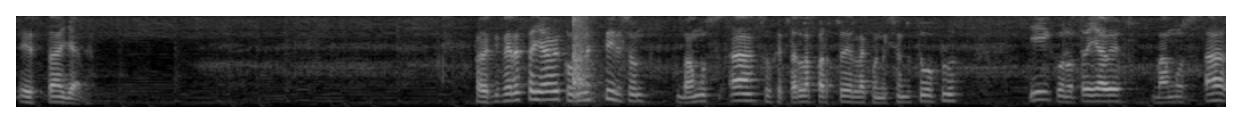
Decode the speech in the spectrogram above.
esta llave. Para quitar esta llave con un Stilson vamos a sujetar la parte de la conexión de tubo plus y con otra llave vamos a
